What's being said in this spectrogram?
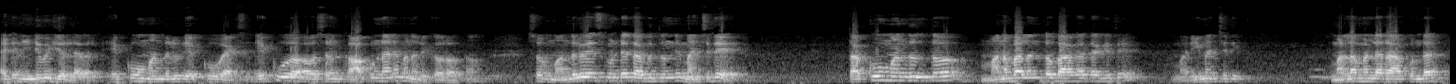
అట్ అన్ ఇండివిజువల్ లెవెల్ ఎక్కువ మందులు ఎక్కువ వ్యాక్సిన్ ఎక్కువ అవసరం కాకుండానే మనం రికవర్ అవుతాం. సో మందులు వేసుకుంటే తగ్గుతుంది మంచిదే. తక్కువ మందులతో మన బలంతో బాగా తగ్గితే మరీ మంచిది. మళ్ళా మళ్ళా రాకుండా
